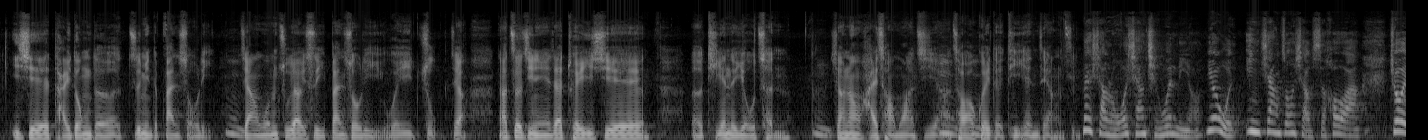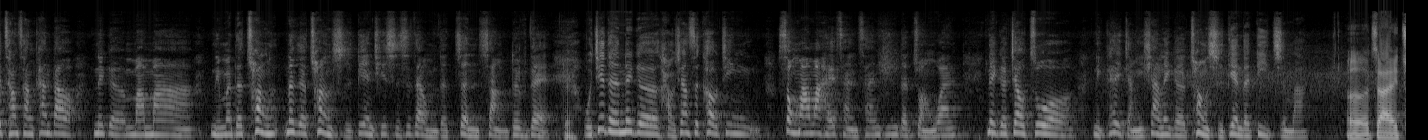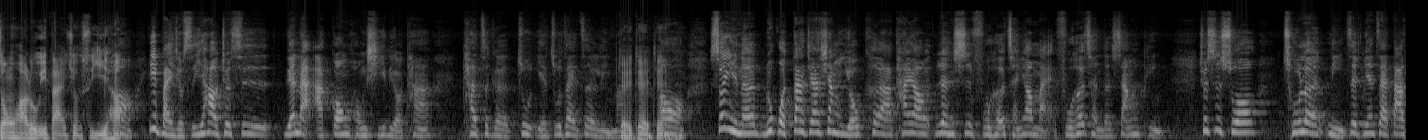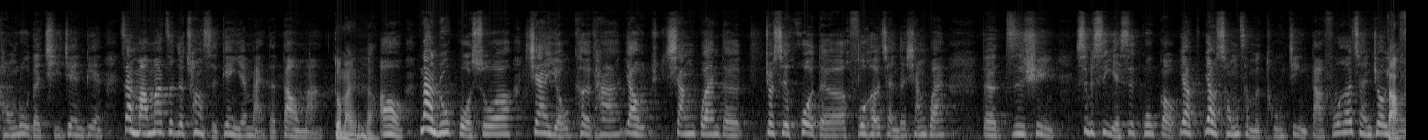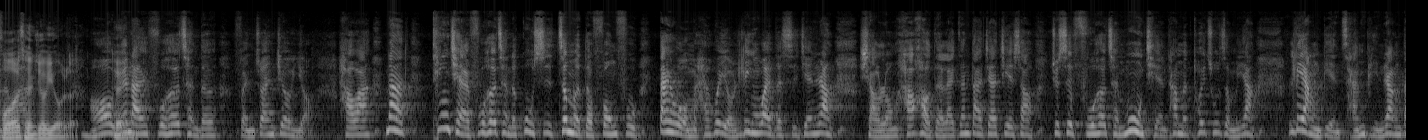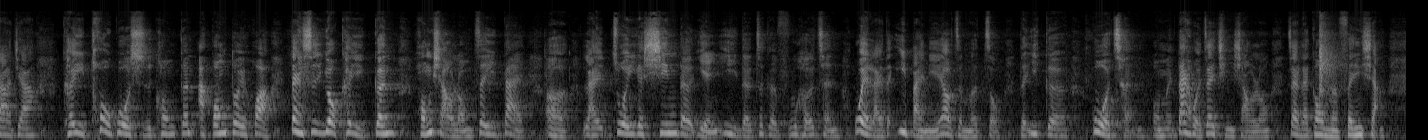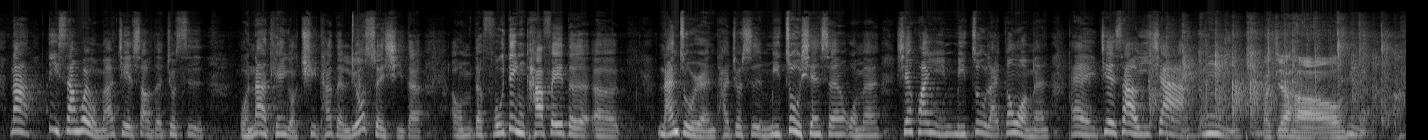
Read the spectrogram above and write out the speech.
一些台东的知名的伴手礼，这样我们主要也是以伴手礼为主。这样，那这几年也在推一些呃体验的游程。嗯，像那种海草麻鸡啊、超贵的体验这样子。那小龙，我想请问你哦，因为我印象中小时候啊，就会常常看到那个妈妈啊，你们的创那个创始店其实是在我们的镇上，对不对？对。我记得那个好像是靠近宋妈妈海产餐厅的转弯，那个叫做，你可以讲一下那个创始店的地址吗？呃，在中华路一百九十一号。哦，一百九十一号就是原来阿公洪喜柳他。他这个住也住在这里嘛？对对对。哦，所以呢，如果大家像游客啊，他要认识符合城，要买符合城的商品，就是说，除了你这边在大同路的旗舰店，在妈妈这个创始店也买得到吗？都买得到。哦，那如果说现在游客他要相关的，就是获得福和城的相关的资讯，是不是也是 Google 要要从什么途径打福和城就有？打福和城就有了。哦，原来福和城的粉砖就有。好啊，那听起来福和城的故事这么的丰富。待会我们还会有另外的时间，让小龙好好的来跟大家介绍，就是福和城目前他们推出怎么样亮点产品，让大家可以透过时空跟阿公对话，但是又可以跟洪小龙这一代呃来做一个新的演绎的这个符合成未来的一百年要怎么走的一个过程。我们待会再请小龙再来跟我们分享。那第三位我们要介绍的就是我那天有去他的流水席的，呃、我们的福定咖啡的呃。男主人他就是米柱先生，我们先欢迎米柱来跟我们哎介绍一下，嗯，大家好，嗯，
